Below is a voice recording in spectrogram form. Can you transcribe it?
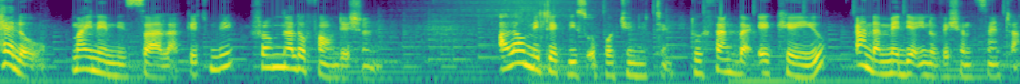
Hello, my name is Sarah Kekimuri from Nalo Foundation. Allow me take this opportunity to thank the AKU and the Media Innovation Center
